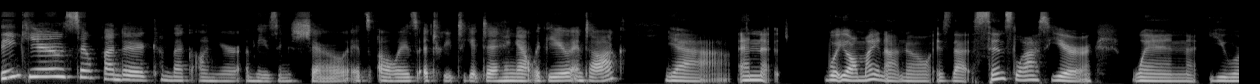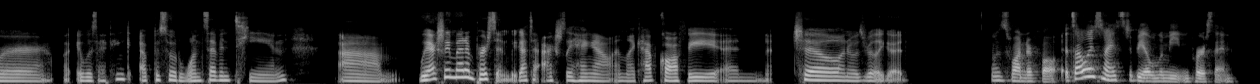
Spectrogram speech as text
Thank you. So fun to come back on your amazing show. It's always a treat to get to hang out with you and talk. Yeah. And what y'all might not know is that since last year, when you were, it was, I think, episode 117, um, we actually met in person. We got to actually hang out and like have coffee and chill, and it was really good. It was wonderful. It's always nice to be able to meet in person.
